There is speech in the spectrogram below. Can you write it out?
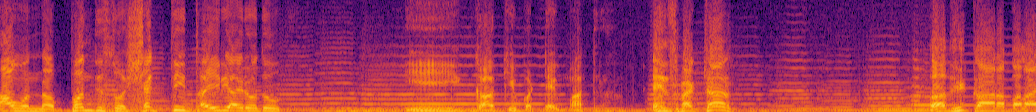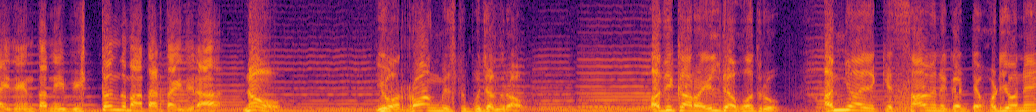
ಅವನ್ನ ಬಂಧಿಸೋ ಶಕ್ತಿ ಧೈರ್ಯ ಇರೋದು ಈ ಕಾಕಿ ಬಟ್ಟೆಗೆ ಮಾತ್ರ. ಇನ್ಸ್ಪೆಕ್ಟರ್ ಅಧಿಕಾರ ಬಲ ಇದೆ ಅಂತ ನೀವು ಇಷ್ಟೊಂದು ಮಾತಾಡ್ತಾ ಇದ್ದೀರಾ? No you are wrong mister Bhujangarao ಅಧಿಕಾರ ಇಲ್ಲದೆ ಹೋದ್ರು ಅನ್ಯಾಯಕ್ಕೆ ಸಾವಿನ ಗಂಟೆ ಹೊಡೆಯೋನೆ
